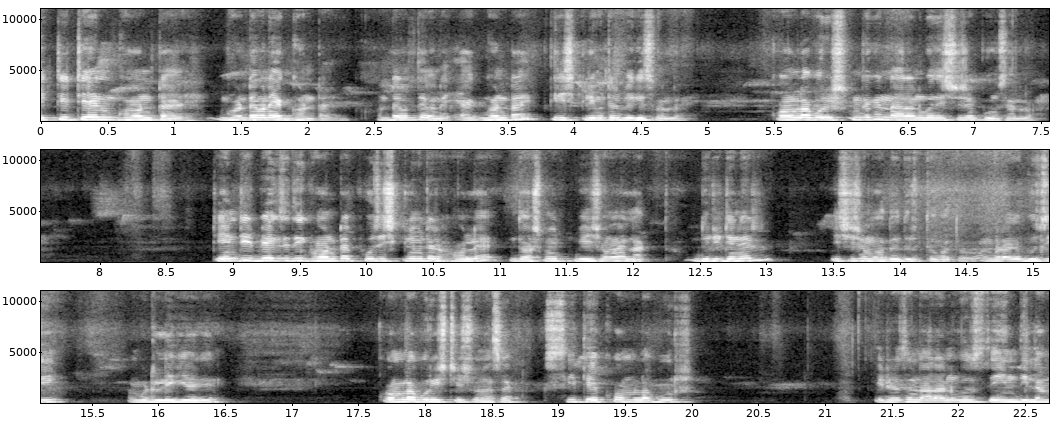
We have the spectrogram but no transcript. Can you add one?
একটি ট্রেন ঘন্টায় ঘন্টায় মানে এক ঘন্টায় ঘন্টায় বলতে মানে এক ঘন্টায় তিরিশ কিলোমিটার বেগে চলে কমলাপুর স্টেশন থেকে নারায়ণগঞ্জ স্টেশন পৌঁছালো। ট্রেনটির বেগ যদি ঘন্টায় পঁচিশ কিলোমিটার হলে দশ মিনিট বেশি সময় লাগতো। দুটি ট্রেনের স্টেশন মধ্যে দূরত্ব কত? আমরা আগে বুঝি আমরা লিখি আগে। কমলাপুর স্টেশন আছে সিতে কমলাপুর। এটা হচ্ছে নারায়ণগঞ্জ এন দিলাম,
